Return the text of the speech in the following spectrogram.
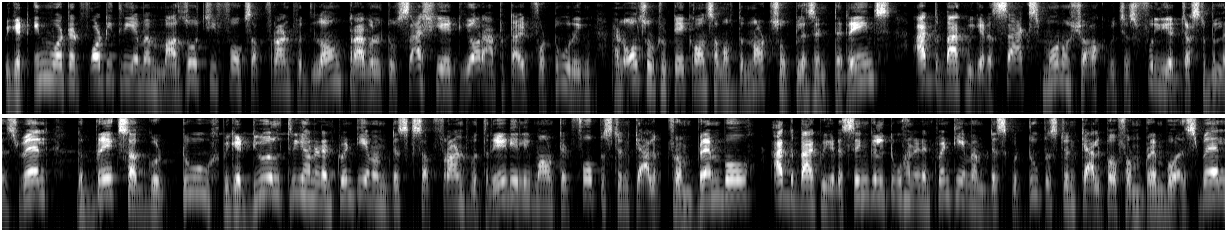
We get inverted 43mm Marzocchi forks up front with long travel to satiate your appetite for touring and also to take on some of the not so pleasant terrains. At the back we get a Sachs monoshock which is fully adjustable as well. The brakes are good too. We get dual 320mm discs up front with radially mounted 4 piston caliper from Brembo. At the back we get a single 220mm disc with 2 piston caliper from Brembo as well.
